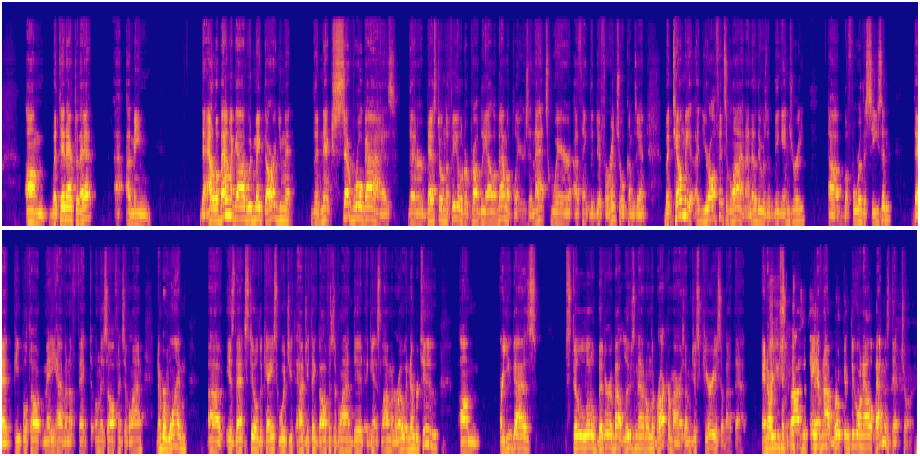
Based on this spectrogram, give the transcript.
Um, but then after that, I, I mean, the Alabama guy would make the argument the next several guys that are best on the field are probably Alabama players. And that's where I think the differential comes in. But tell me uh, your offensive line. I know there was a big injury uh, before the season that people thought may have an effect on this offensive line. Number one, uh, is that still the case? Would you how do you think the offensive line did against Lyle Monroe? And number two, um, are you guys still a little bitter about losing out on the Brockermeyers? I'm just curious about that. And are you surprised that they have not broken through on Alabama's depth chart?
